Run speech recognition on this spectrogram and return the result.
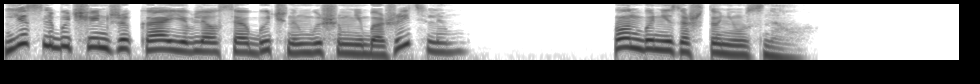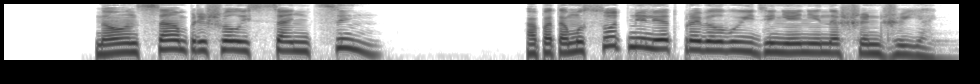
Если бы Чэньчжика являлся обычным высшим небожителем, он бы ни за что не узнал. Но он сам пришел из Саньцин, а потому сотни лет провел в уединении на Шэньчжиянь.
